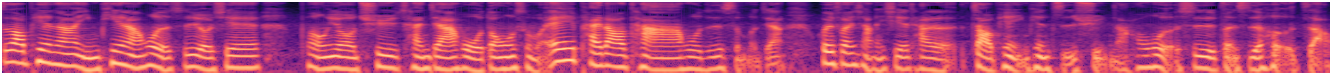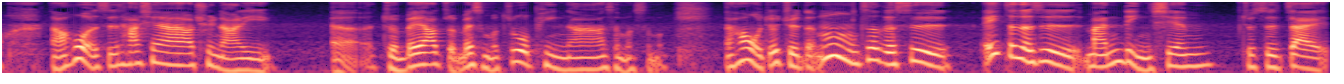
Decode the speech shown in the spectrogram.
照片啊、影片啊，或者是有些。朋友去参加活动什么，哎，拍到他或者是什么这样，会分享一些他的照片、影片资讯，然后或者是粉丝合照，然后或者是他现在要去哪里，呃，准备要准备什么作品啊，什么什么，然后我就觉得，嗯，这个是，哎，真的是蛮领先，就是在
